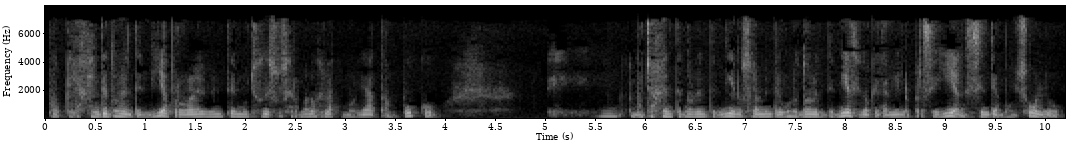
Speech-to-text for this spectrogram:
porque la gente no lo entendía, probablemente muchos de sus hermanos de la comunidad tampoco. Eh, mucha gente no lo entendía, no solamente algunos no lo entendían, sino que también lo perseguían, se sentía muy solo.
